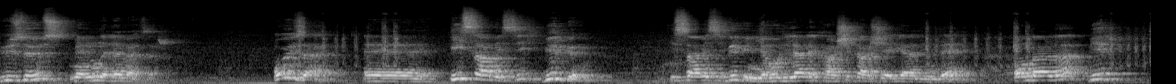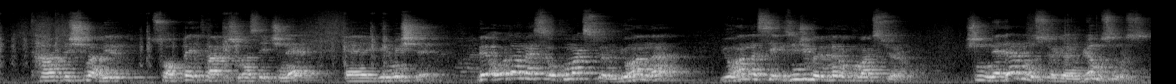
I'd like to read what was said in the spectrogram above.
yüzde yüz memnun edemezler. O yüzden eee İsa Mesih bir gün, İsa Mesih bir gün Yahudilerle karşı karşıya geldiğinde onlarla bir tartışma, bir sohbet tartışması içine eee, girmişti. Ve oradan ben size okumak istiyorum. Yuhanna, Yuhanna 8. bölümden okumak istiyorum. Şimdi neden bunu söylüyorum biliyor musunuz?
